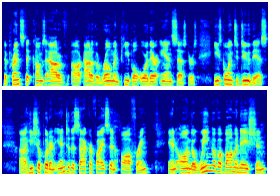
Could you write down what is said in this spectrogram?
the prince that comes out of out, out of the Roman people or their ancestors. He's going to do this. Uh, he shall put an end to the sacrifice and offering, and on the wing of abomination.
